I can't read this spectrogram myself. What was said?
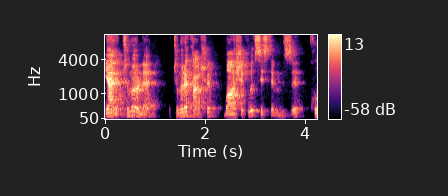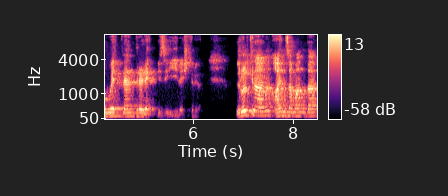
Yani tümörle tümöre karşı bağışıklık sistemimizi kuvvetlendirerek bizi iyileştiriyor. Ürolitin A'nın aynı zamanda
